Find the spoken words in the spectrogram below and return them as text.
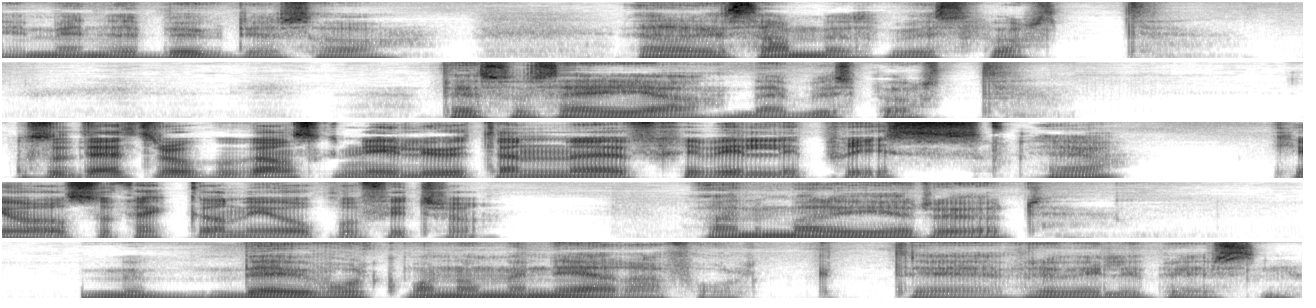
i mindre bygder så er det de samme som blir spurt. De som sier ja, de blir spurt. Og så delte dere ganske nylig ut en frivillig pris. Ja. Hvem var det som fikk den i år på Fitjar? Anne Marie Rød. Vi ber jo folk om å nominere folk til Frivilligprisen.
